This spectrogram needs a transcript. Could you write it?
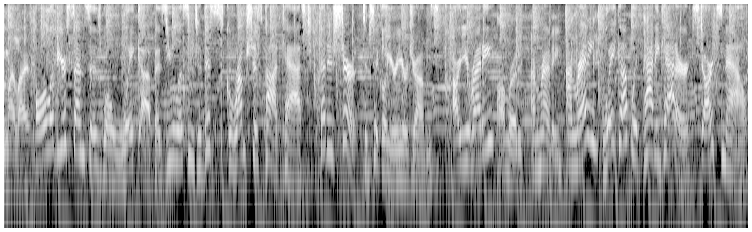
my life. All of your senses will wake up as you listen to this scrumptious podcast that is sure to tickle your eardrums. Are you ready? I'm ready. I'm ready. I'm ready. Wake up with Patty Catter starts now.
